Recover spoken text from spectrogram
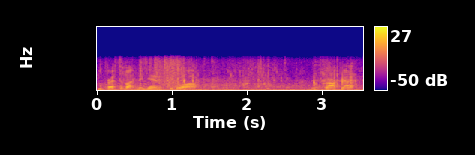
You press the button again, it should go off. Stop that.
